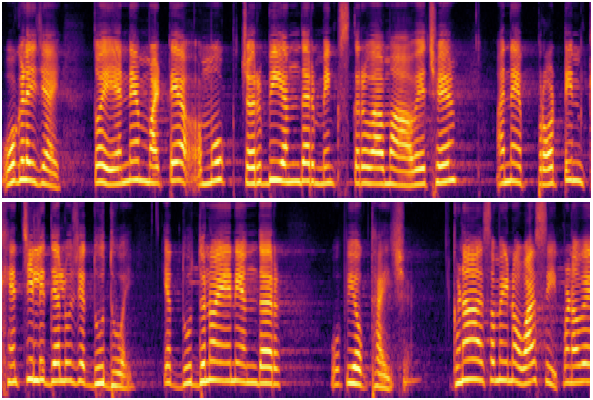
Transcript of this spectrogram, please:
ઓગળી જાય. તો એને માટે અમુક ચરબી અંદર મિક્સ કરવામાં આવે છે. અને પ્રોટીન ખેંચી લીધેલું જે દૂધ હોય, એ દૂધનો એની અંદર ઉપયોગ થાય છે. ઘણા સમયનો વાસી, પણ હવે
